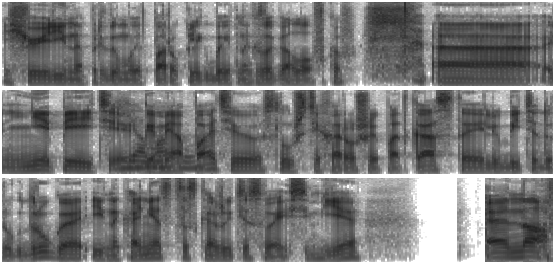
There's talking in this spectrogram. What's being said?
Еще Ирина придумает пару кликбейтных заголовков. Э, не пейте Я гомеопатию, могу. слушайте хорошие подкасты, любите друг друга и, наконец-то, скажите своей семье – Enough.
